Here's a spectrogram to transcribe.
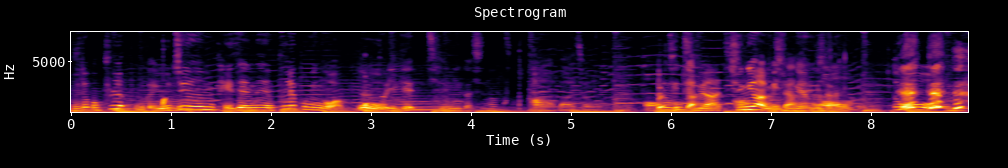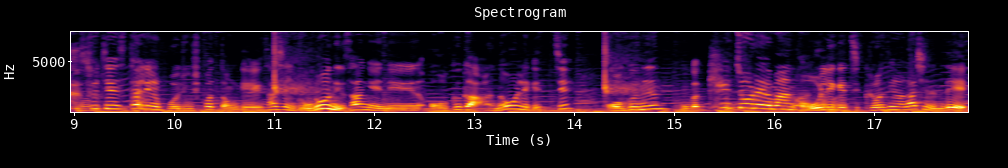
무조건 플랫폼. 그러니까 요즘 대세는 플랫폼인 것또 같고. 이게 제니가 신었지. 아 맞아. 어, 너무 진짜 중요하지. 중요합니다. 중요합니다. 어. 또 수지의 스타일링을 보여주고 싶었던 게 사실 이런 의상에는 어그가 안 어울리겠지? 어그는 뭔가 캐주얼에만 맞아, 어울리겠지 그런 생각을 하시는데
